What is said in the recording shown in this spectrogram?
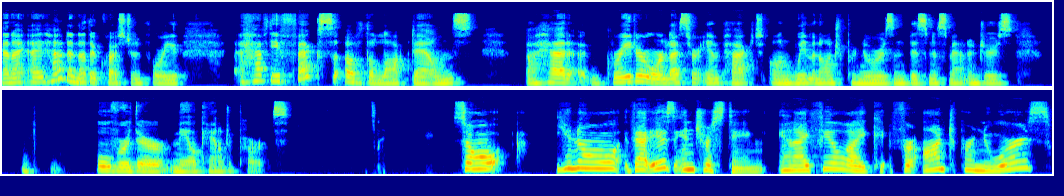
And I, I had another question for you. Have the effects of the lockdowns uh, had a greater or lesser impact on women entrepreneurs and business managers over their male counterparts? So, you know, that is interesting. And I feel like for entrepreneurs,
